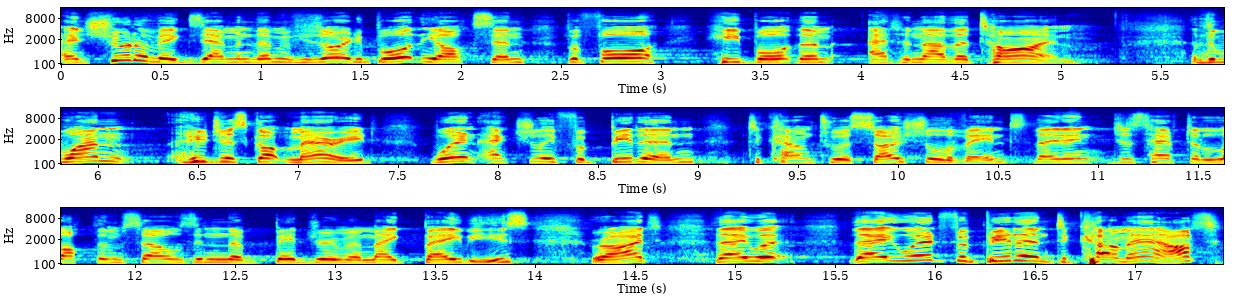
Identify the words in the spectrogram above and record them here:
and should have examined them if he's already bought the oxen before he bought them at another time. The one who just got married weren't actually forbidden to come to a social event. They didn't just have to lock themselves in the bedroom and make babies, right? They, were, they weren't forbidden to come out.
